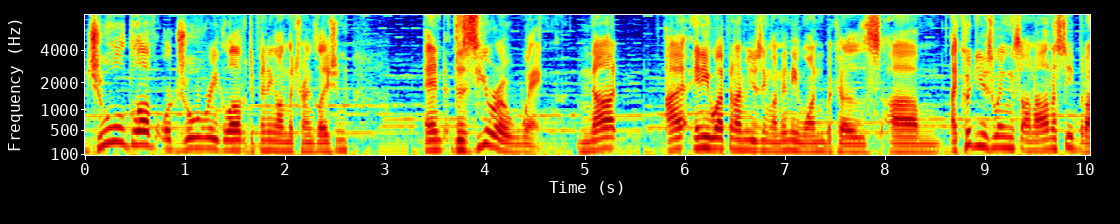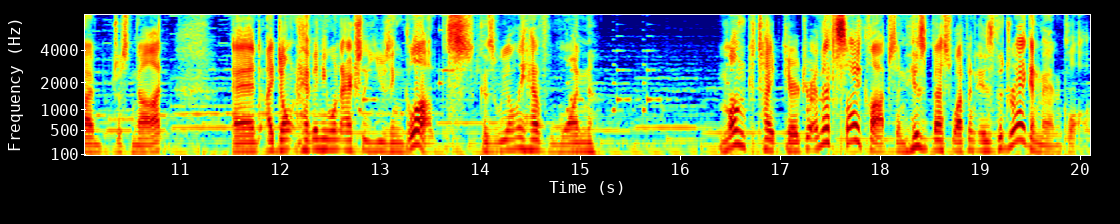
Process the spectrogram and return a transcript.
jewel glove or jewelry glove, depending on the translation, and the zero wing. Not I, any weapon I'm using on anyone because um, I could use wings on Honesty, but I'm just not. And I don't have anyone actually using gloves because we only have one monk type character, and that's Cyclops, and his best weapon is the Dragon Man Claw.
